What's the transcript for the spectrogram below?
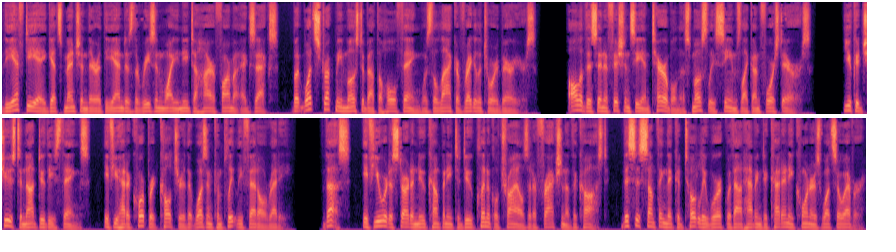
The FDA gets mentioned there at the end as the reason why you need to hire pharma execs, but what struck me most about the whole thing was the lack of regulatory barriers. All of this inefficiency and terribleness mostly seems like unforced errors. You could choose to not do these things, if you had a corporate culture that wasn't completely fed already. Thus, if you were to start a new company to do clinical trials at a fraction of the cost, this is something that could totally work without having to cut any corners whatsoever,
